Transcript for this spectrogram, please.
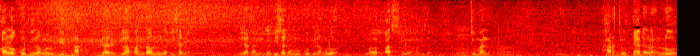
kalau gue bilang lu give up dari 8 tahun nggak bisa dong. Iya kan? Nggak bisa dong gue bilang lu ngelepas juga nggak bisa. Hmm. cuman hard truthnya adalah lu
